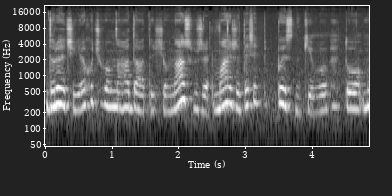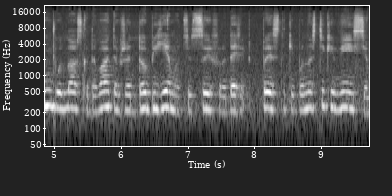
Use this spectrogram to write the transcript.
До речі, я хочу вам нагадати, що в нас вже майже 10 підписників. Тому, будь ласка, давайте вже доб'ємо ці цифри 10 підписників, бо нас тільки 8.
